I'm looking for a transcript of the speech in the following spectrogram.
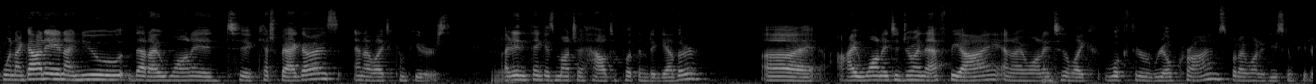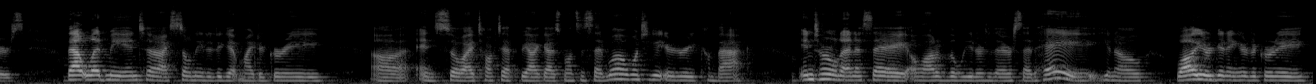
when I got in, I knew that I wanted to catch bad guys, and I liked computers. Yeah. I didn't think as much of how to put them together. Uh, I wanted to join the FBI and I wanted to like look through real crimes, but I wanted to use computers. That led me into I still needed to get my degree, uh, and so I talked to FBI guys once and said, "Well, once you get your degree, come back." Internal to NSA, a lot of the leaders there said, "Hey, you know, while you're getting your degree,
